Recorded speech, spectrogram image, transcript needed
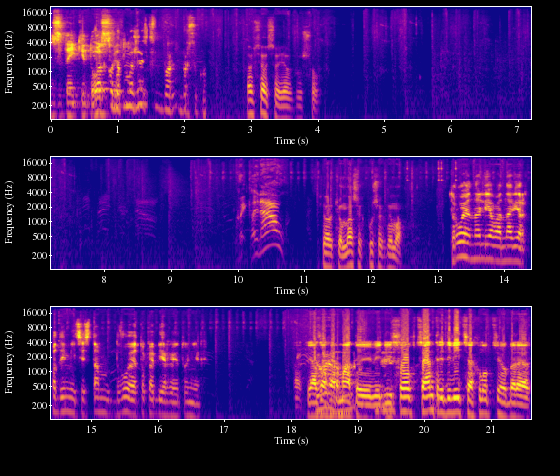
За деякий досвід. Допоможи бар- барсуку. Та все, все, я вийшов. Все, Артем, наших пушек нема. Трое налево наверх поднимитесь, там двое только бегает у них. Так, я за гарматою відійшов. В центрі дивіться, хлопці обережно.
